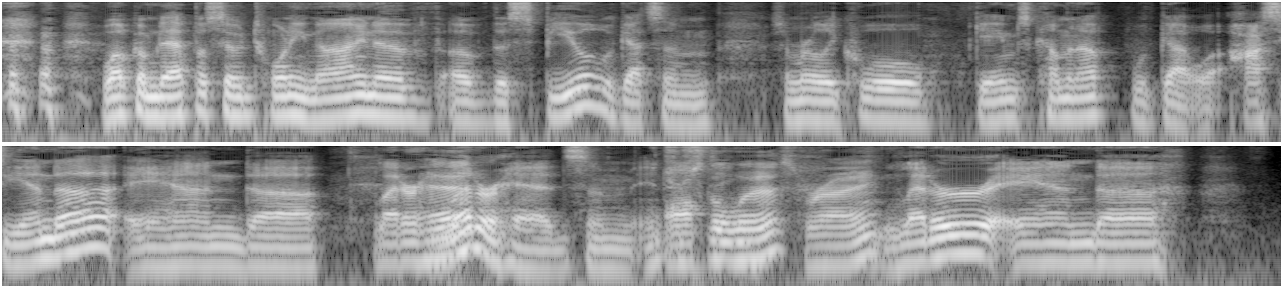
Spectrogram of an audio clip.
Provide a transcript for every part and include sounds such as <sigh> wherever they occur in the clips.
<laughs> Welcome to episode 29 of, of the Spiel. We've got some, some really cool games coming up. We've got what, Hacienda and uh, Letterhead. Letterhead. Some interesting. Off the list, right? letter and uh,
